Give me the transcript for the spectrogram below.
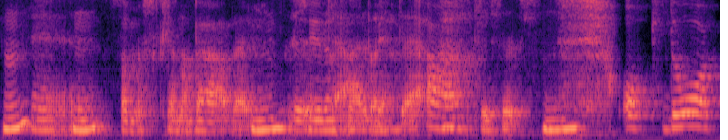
Mm. eh, Mm. som musklerna behöver Mm, vid arbete. Ja, precis. Mm. Och då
